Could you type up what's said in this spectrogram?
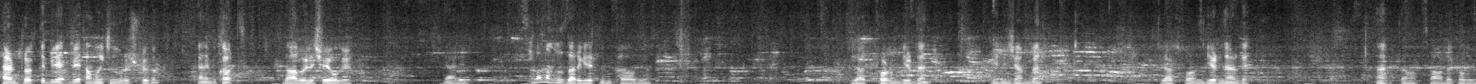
her durakta bile, bilet almak için uğraşıyordum. Yani bu kart daha böyle şey oluyor. Yani daha hızlı hareket etmemi sağlıyor. Platform 1'den deneyeceğim ben. Platform 1 nerede? Heh tamam sağda kalıyor.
